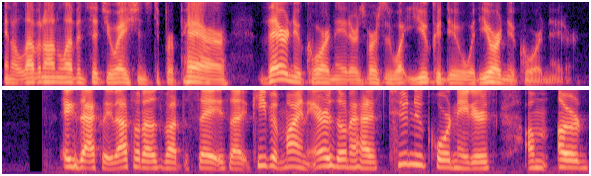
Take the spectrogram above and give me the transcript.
in 11 on 11 situations to prepare their new coordinators versus what you could do with your new coordinator. Exactly. That's what I was about to say. Is that keep in mind Arizona has two new coordinators, um, or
